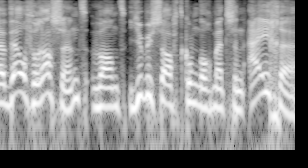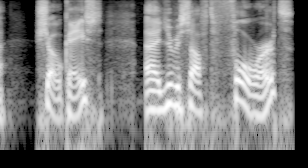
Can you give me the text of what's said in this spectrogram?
Uh, wel verrassend, want Ubisoft komt nog met zijn eigen showcase. Uh, Ubisoft Forward.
